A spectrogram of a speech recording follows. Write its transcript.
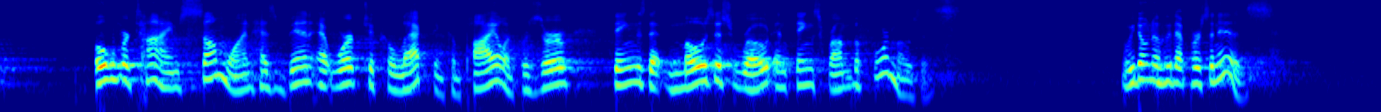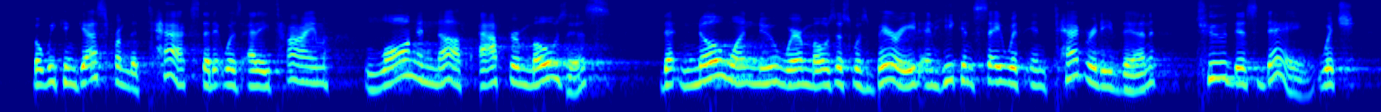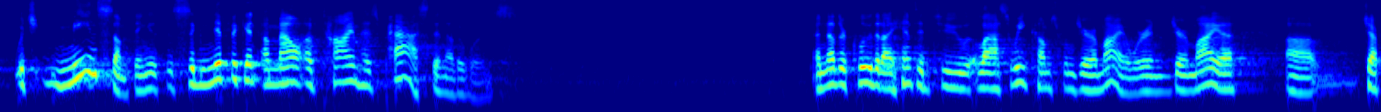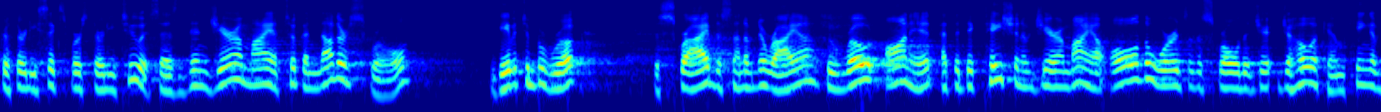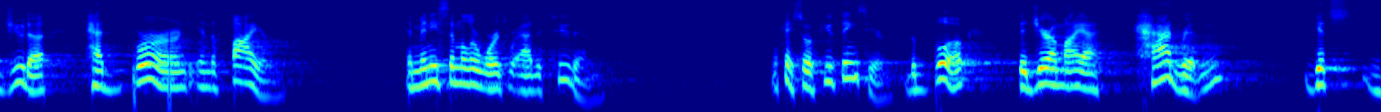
over time, someone has been at work to collect and compile and preserve things that Moses wrote and things from before Moses. We don't know who that person is. But we can guess from the text that it was at a time long enough after Moses that no one knew where Moses was buried, and he can say with integrity then, to this day, which, which means something. It's a significant amount of time has passed, in other words. Another clue that I hinted to last week comes from Jeremiah, where in Jeremiah uh, chapter 36, verse 32, it says, Then Jeremiah took another scroll, gave it to Baruch, the scribe, the son of Neriah, who wrote on it at the dictation of Jeremiah all the words of the scroll that Je- Jehoiakim, king of Judah, had burned in the fire. And many similar words were added to them. Okay, so a few things here. The book that Jeremiah had written gets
